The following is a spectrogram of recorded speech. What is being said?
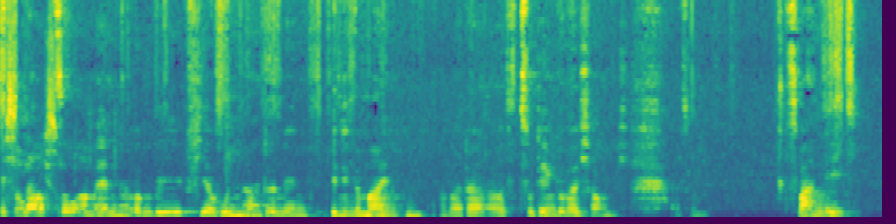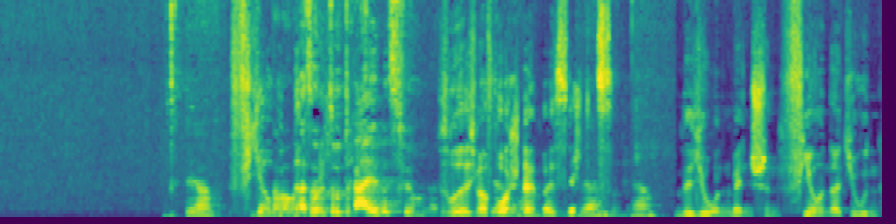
ich glaube so. so. am Ende irgendwie 400 in den, in den Gemeinden. Aber da, zu denen gehöre ich auch nicht. Also, es waren nee. Ja. 400? Glaube, also so drei bis 400. Das muss man sich mal vorstellen, ja, bei 16 ja. Millionen Menschen, 400 Juden.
